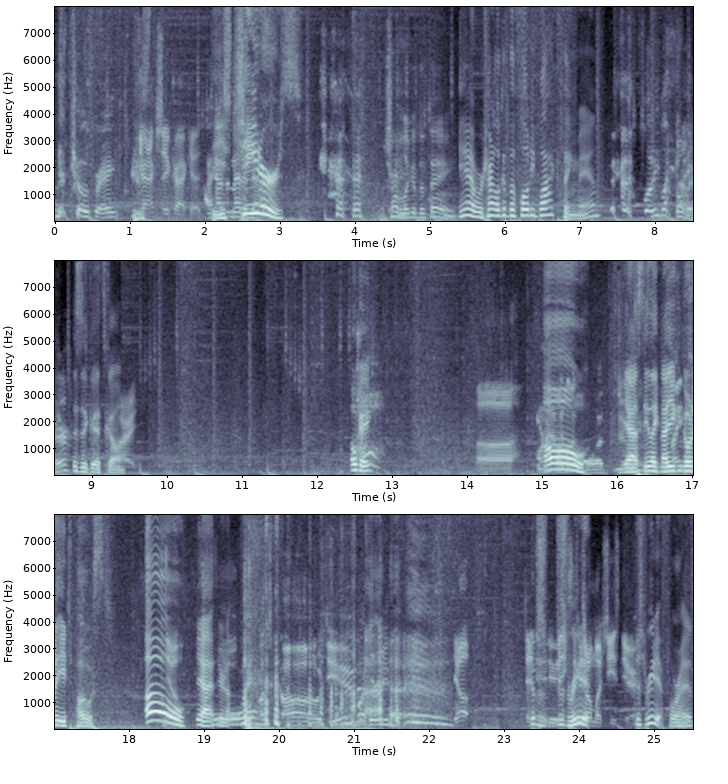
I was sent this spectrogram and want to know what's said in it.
let's go, Frank. You're actually a crackhead. These haven't met him cheaters! I'm trying to look at the thing. Yeah, we're trying to look at the floaty black thing, man. Floaty black. Still there? Is it? It's All gone. right. Okay. Uh. Oh. Oh, Yeah. See, like now you can go to each post. Oh. Yeah. You're not. Let's go, dude. Why are you that? Yep. Just, dude. just Makes read so it. much easier. Just read it, forehead.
